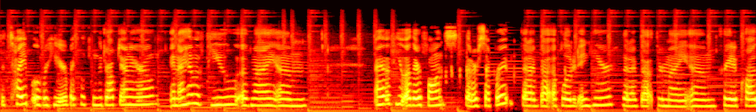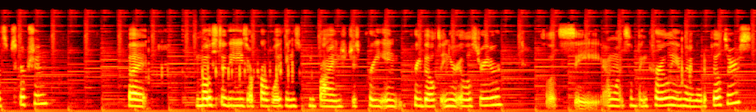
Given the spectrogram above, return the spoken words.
the type over here by clicking the drop down arrow. And I have a few of my um, I have a few other fonts that are separate that I've got uploaded in here that I've got through my um, Creative Cloud subscription. But most of these are probably things you can find just pre in pre-built in your Illustrator. So let's see. I want something curly. I'm going to go to filters.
